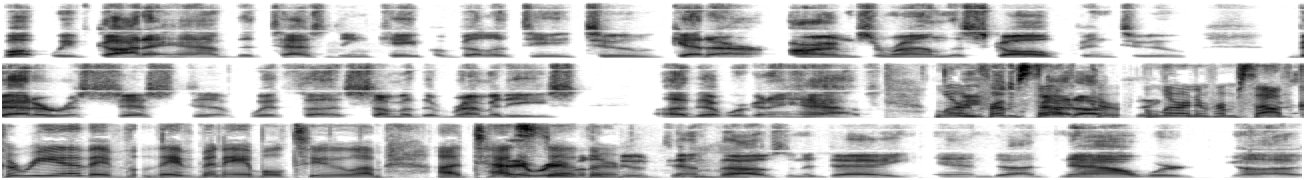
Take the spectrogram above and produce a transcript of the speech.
But we've got to have the testing capability to get our arms around the scope and to better assist uh, with uh, some of the remedies uh, that we're going to have. Learn We've from South the, learning from South Korea. They've they've been able to um, uh, test. They were able to do mm-hmm. ten thousand mm mm-hmm. a day, and uh, now we're uh,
